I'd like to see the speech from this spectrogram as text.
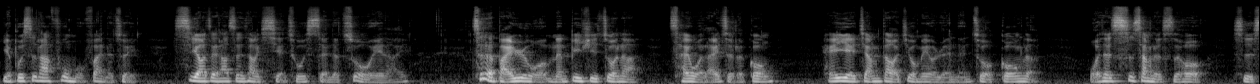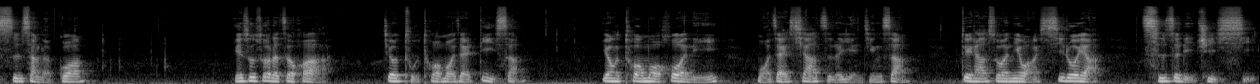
也不是他父母犯的罪，是要在他身上显出神的作为来。趁着白日，我们必须做那差我来者的工。黑夜将到，就没有人能做工了。我在世上的时候是世上的光。耶稣说了这话，就吐唾沫在地上，用唾沫和泥抹在瞎子的眼睛上，对他说：“你往西罗亚池子里去洗。”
